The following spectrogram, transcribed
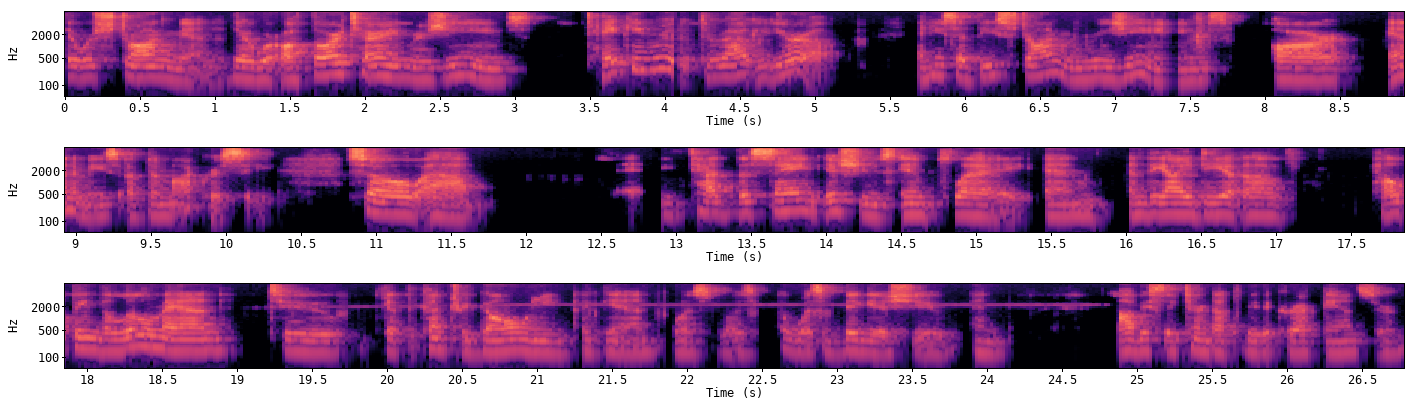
there were strong men, there were authoritarian regimes taking root throughout Europe. And he said these strongman regimes are enemies of democracy. So uh, had the same issues in play, and and the idea of helping the little man to get the country going again was was was a big issue and obviously turned out to be the correct answer.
